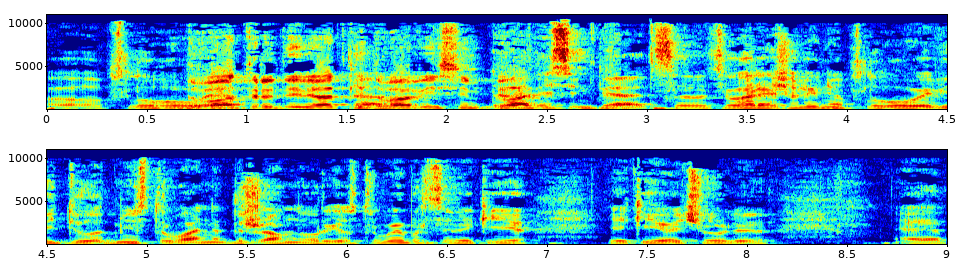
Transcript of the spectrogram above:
е, обслуговує 239 Так, 285. 285. Це цю гарячу лінію обслуговує відділ адміністрування державного реєстру виборців, який я очолюю. Е,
